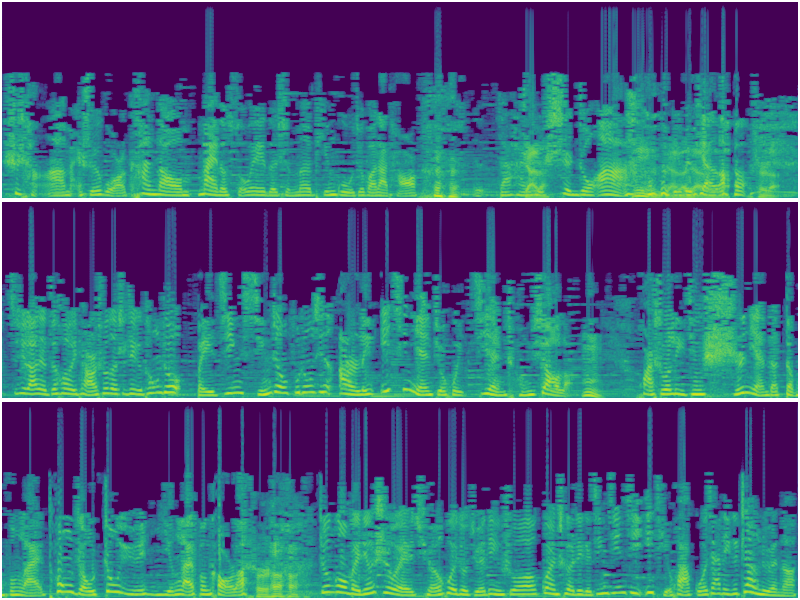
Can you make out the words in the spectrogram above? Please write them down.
市场啊买水果，看到卖的所谓的什么平谷九宝大桃，咱还是慎重啊，别被骗了。是的。继续了解最后一条，说的是这个通州北京行政副中心，二零一七年就会见成效了。嗯。话说，历经十年的等风来，通州终于迎来风口了。是啊，中共北京市委全会就决定说，贯彻这个京津冀一体化国家的一个战略呢，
